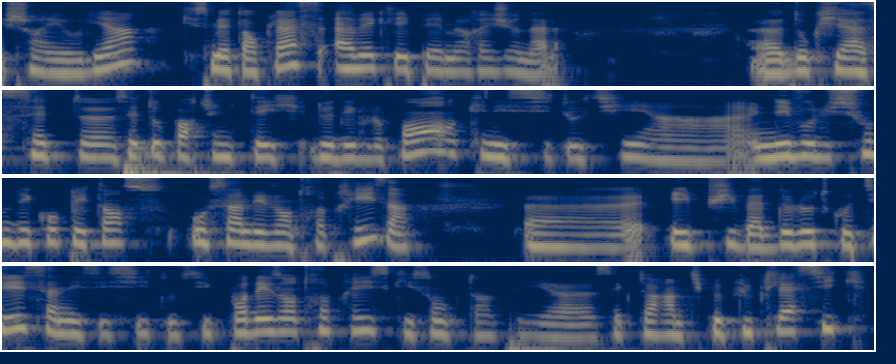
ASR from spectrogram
champs éoliens, qui se mettent en place avec les PME régionales. Euh, donc il y a cette, opportunité de développement qui nécessite aussi une évolution des compétences au sein des entreprises. et puis bah, de l'autre côté, ça nécessite aussi pour des entreprises qui sont dans des secteurs un petit peu plus classiques,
